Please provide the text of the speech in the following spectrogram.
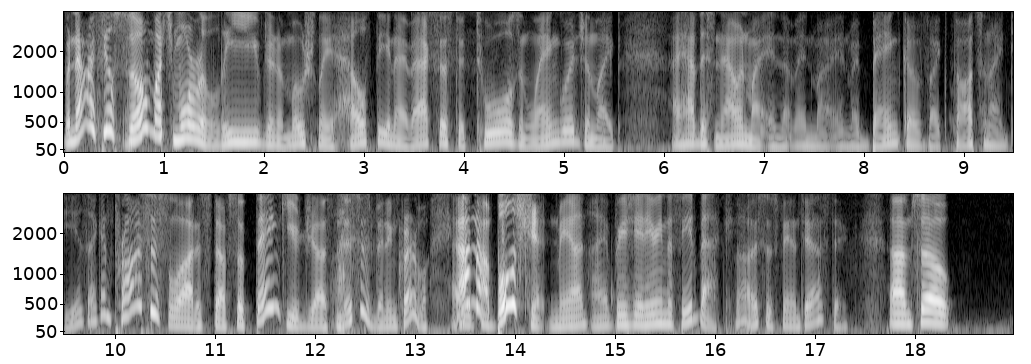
But now I feel so much more relieved and emotionally healthy and I have access to tools and language and like I have this now in my in, the, in my in my bank of like thoughts and ideas. I can process a lot of stuff. So thank you, Justin. This has been incredible. And I'm not bullshitting, man. I appreciate hearing the feedback. Oh, this is fantastic. Um, so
